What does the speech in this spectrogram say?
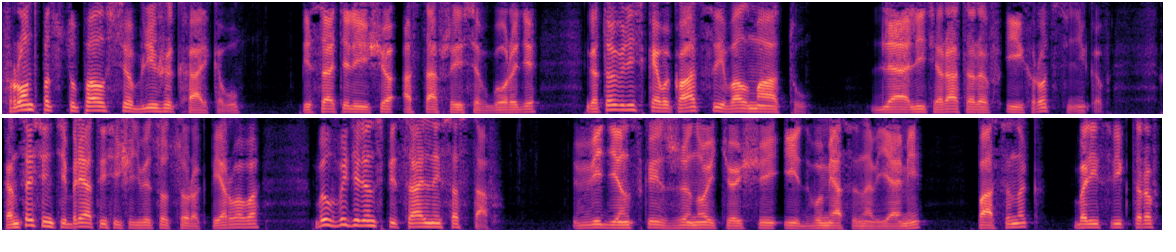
Фронт подступал все ближе к Харькову. Писатели, еще оставшиеся в городе, готовились к эвакуации в Алма-Ату. Для литераторов и их родственников в конце сентября 1941 был выделен специальный состав. В Веденской с женой, тещей и двумя сыновьями пасынок Борис Викторов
